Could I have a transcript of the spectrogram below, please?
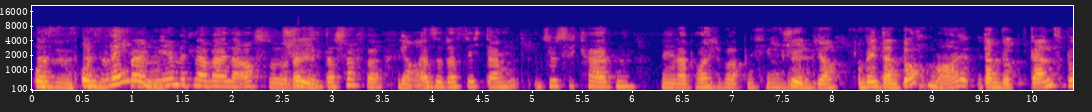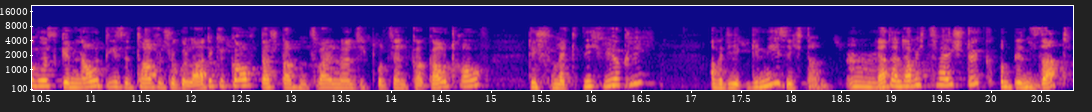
das, und, das und ist wenn, bei mir mittlerweile auch so, schön. dass ich das schaffe. Ja. Also, dass ich dann Süßigkeiten, nee, da brauche ich überhaupt nicht hingehen. Schön, ja. Und wenn dann doch mal, dann wird ganz bewusst genau diese Tafel Schokolade gekauft, da standen 92 Prozent Kakao drauf die schmeckt nicht wirklich, aber die genieße ich dann. Mhm. Ja, dann habe ich zwei Stück und bin satt.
